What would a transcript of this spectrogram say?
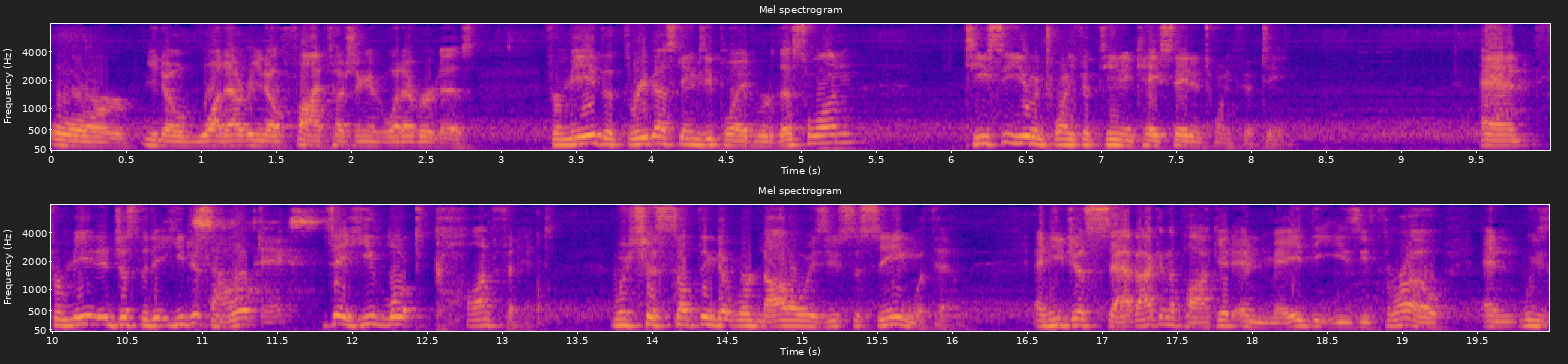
or you know whatever you know five touching and whatever it is. For me, the three best games he played were this one, TCU in 2015, and K State in 2015. And for me, it just that he just Solid looked say he looked confident, which is something that we're not always used to seeing with him. And he just sat back in the pocket and made the easy throw. And we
